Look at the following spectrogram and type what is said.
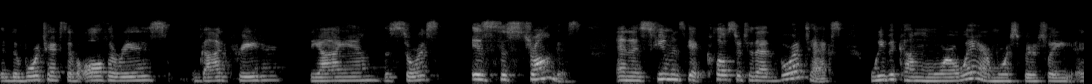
the, the vortex of all there is, God creator, the I am, the source, is the strongest. And as humans get closer to that vortex, we become more aware, more spiritually uh,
